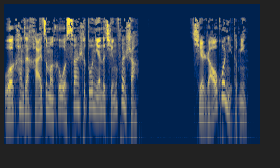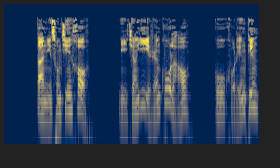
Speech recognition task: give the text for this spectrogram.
我看在孩子们和我三十多年的情分上，且饶过你的命。但你从今后，你将一人孤老，孤苦伶仃，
